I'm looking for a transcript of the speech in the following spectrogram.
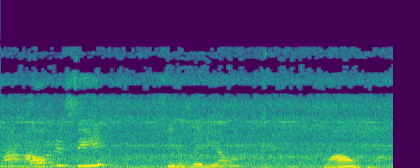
Mom, I want to see. See the video? Wow.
